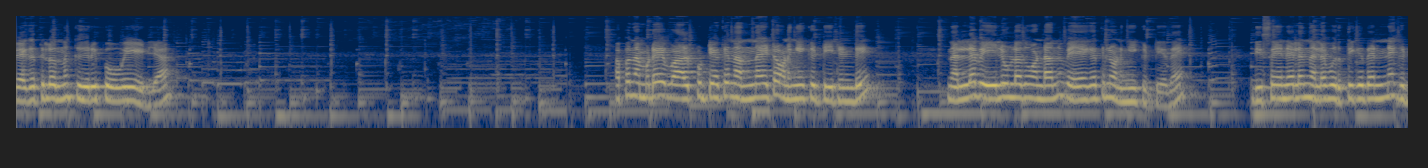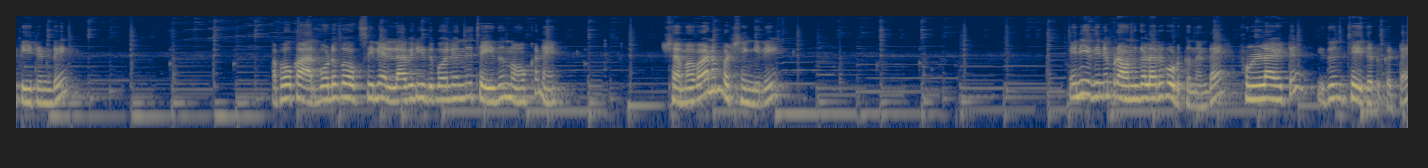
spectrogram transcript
വേഗത്തിലൊന്നും കീറിപ്പോവുകയില്ല അപ്പോൾ നമ്മുടെ വാൾപുട്ടിയൊക്കെ നന്നായിട്ട് ഉണങ്ങി കിട്ടിയിട്ടുണ്ട്. നല്ല വെയിലുള്ളത് കൊണ്ടാണ് വേഗത്തിൽ ഉണങ്ങി കിട്ടിയത്. ഡിസൈനെല്ലാം നല്ല വൃത്തിക്ക് തന്നെ കിട്ടിയിട്ടുണ്ട്. അപ്പോൾ കാർഡ്ബോർഡ് ബോക്സിൽ എല്ലാവരും ഇതുപോലെ ഒന്ന് ചെയ്ത് നോക്കണേ. ക്ഷമ വേണം പക്ഷെങ്കിൽ ഇനി ഇതിന് ബ്രൗൺ കളർ കൊടുക്കുന്നുണ്ട്. ഫുള്ളായിട്ട് ഇതും ചെയ്തെടുക്കട്ടെ.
